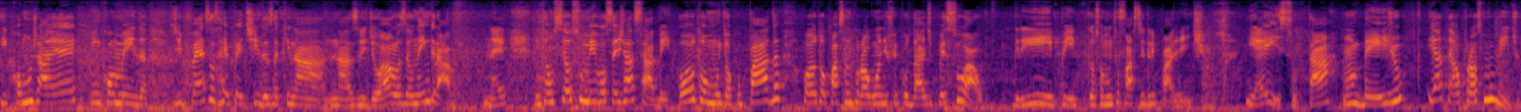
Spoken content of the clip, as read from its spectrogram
E como já é encomenda de peças repetidas aqui na, nas videoaulas, eu nem gravo. Né? Então, se eu sumir, vocês já sabem. Ou eu tô muito ocupada, ou eu tô passando por alguma dificuldade pessoal gripe, porque eu sou muito fácil de gripar, gente. E é isso, tá? Um beijo e até o próximo vídeo.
